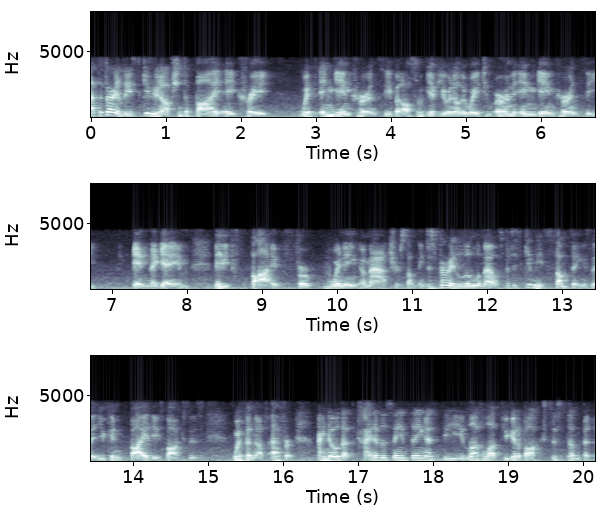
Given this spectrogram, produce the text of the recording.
At the very least, give you an option to buy a crate with in-game currency, but also give you another way to earn in-game currency in the game. Maybe five for winning a match or something. Just very little amounts, but just give me something so that you can buy these boxes with enough effort. I know that's kind of the same thing as the level up you get a box system, but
